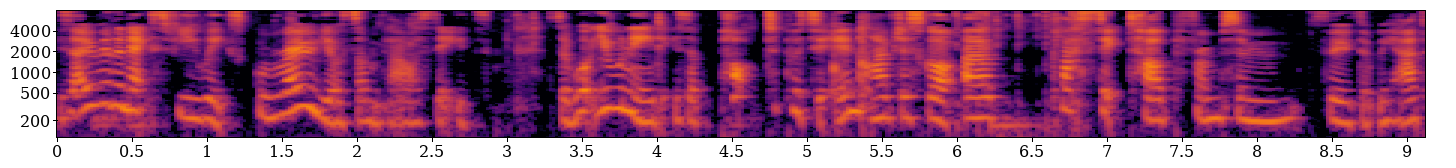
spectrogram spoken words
is over the next few weeks, grow your sunflower seeds. So what you will need is a pot to put it in. I've just got a plastic tub from some food that we had.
